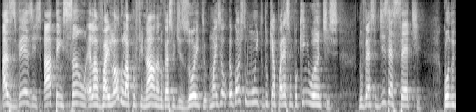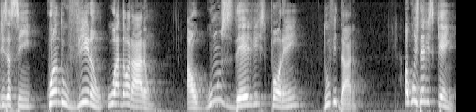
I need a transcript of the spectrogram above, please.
às vezes, a atenção ela vai logo lá para o final, né, no verso 18, mas eu, eu gosto muito do que aparece um pouquinho antes no verso 17, quando diz assim: Quando viram, o adoraram. Alguns deles, porém, duvidaram. Alguns deles quem?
